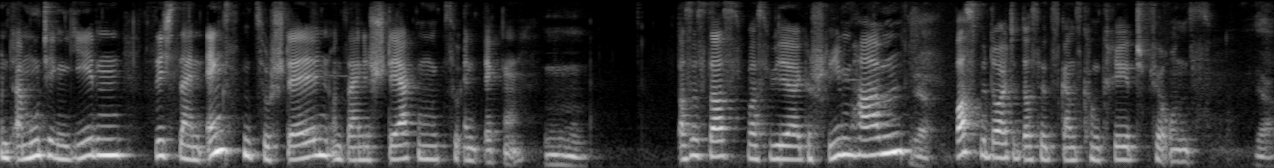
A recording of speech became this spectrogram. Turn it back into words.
und ermutigen jeden, sich seinen Ängsten zu stellen und seine Stärken zu entdecken. Mhm. Das ist das, was wir geschrieben haben. Ja, Was bedeutet das jetzt ganz konkret für uns? ja.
